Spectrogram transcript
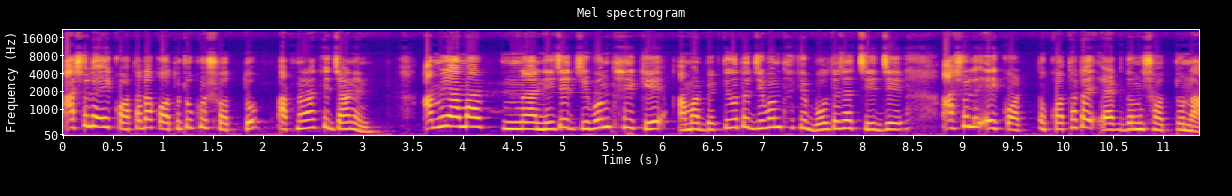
আসলে এই কথাটা কতটুকু সত্য? আপনারা কি জানেন? আমি আমার নিজের জীবন থেকে, আমার ব্যক্তিগত জীবন থেকে বলতে চাচ্ছি যে আসলে এই কথাটা একদমই সত্য না।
